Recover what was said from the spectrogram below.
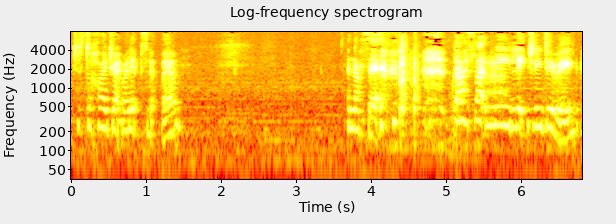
just to hydrate my lips a little bit and that's it. That's like me literally doing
